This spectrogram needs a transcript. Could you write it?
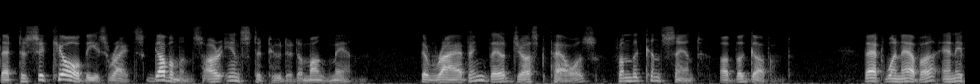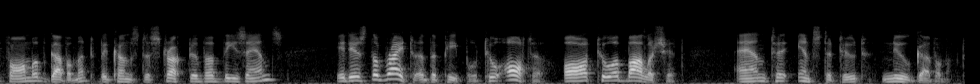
that to secure these rights governments are instituted among men, deriving their just powers from the consent of the governed, that whenever any form of government becomes destructive of these ends, it is the right of the people to alter or to abolish it, and to institute new government,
